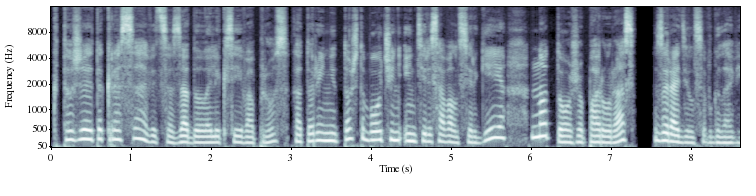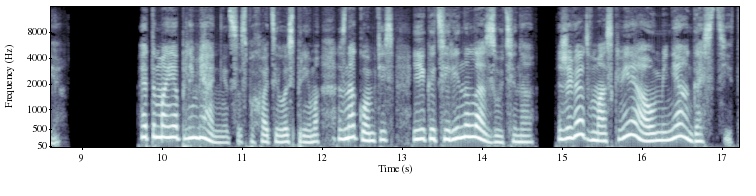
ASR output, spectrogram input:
кто же эта красавица?» — задал Алексей вопрос, который не то чтобы очень интересовал Сергея, но тоже пару раз зародился в голове. «Это моя племянница», — спохватилась Прима. «Знакомьтесь, Екатерина Лазутина. Живет в Москве, а у меня гостит».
